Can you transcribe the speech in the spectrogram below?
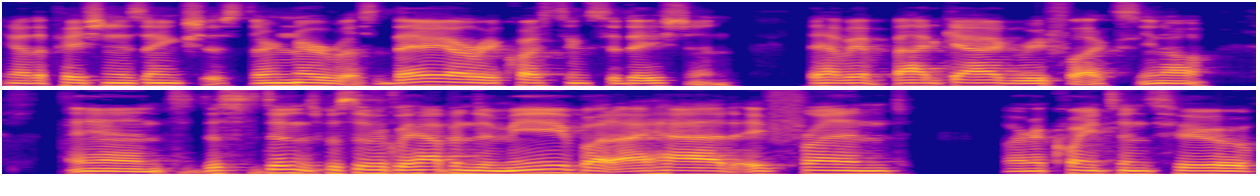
you know the patient is anxious they're nervous they are requesting sedation they have a bad gag reflex you know and this didn't specifically happen to me but i had a friend or an acquaintance who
